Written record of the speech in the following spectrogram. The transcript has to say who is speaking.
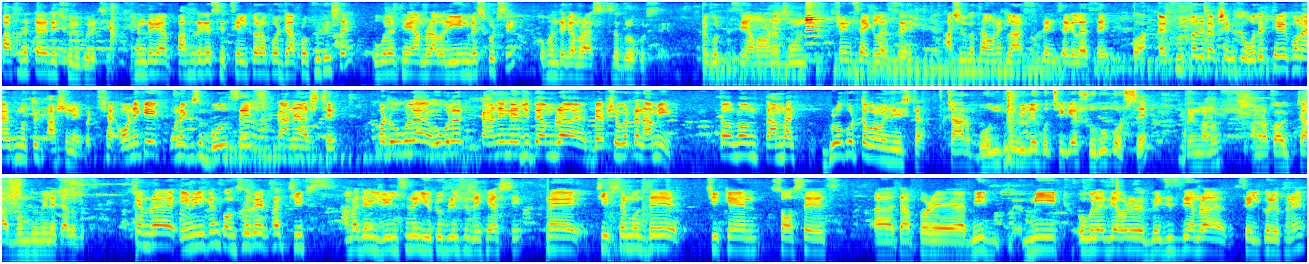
Speaker 1: পাঁচ হাজার টাকা দিয়ে শুরু করেছি। এখান থেকে পাঁচ হাজার টাকা সেল করার পর যা প্রফিট হয়েছে ওগুলো থেকে আমরা আবার রিইনভেস্ট করছি ওখান থেকে আমরা আস্তে আস্তে গ্রো করছি। করতেছি আমার অনেক বোন ফ্রেন্ড সাইকেল আছে আসল কথা অনেক লার্জ ফ্রেন্ড সাইকেল আছে। ফুটপাতের ব্যবসা কিছু ওদের থেকে কোনো এক মুহূর্তে আসে নাই বাট অনেকেই অনেক কিছু বলছে কানে আসছে বাট ওগুলা ওগুলা কানে নিয়ে যদি আমরা ব্যবসা করতে নামি তাহলে আমরা গ্রো করতে পারব জিনিসটা।
Speaker 2: চার বন্ধু মিলে হচ্ছে গিয়ে শুরু করছে।
Speaker 1: মানুষ আমরা কয়েক চার বন্ধু মিলে চালু করছি। আমরা আমেরিকান কনসেপ্টে একটা চিপস আমরা যে রিলসে ইউটিউব রিলসে দেখে আসছি। মানে চিপসের মধ্যে চিকেন সসেজ তারপরে মিট মিট ওগুলো দিয়ে আবার ভেজিস দিয়ে আমরা সেল করি ওখানে।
